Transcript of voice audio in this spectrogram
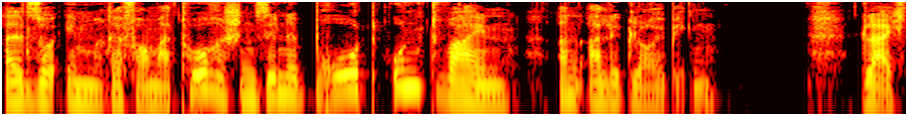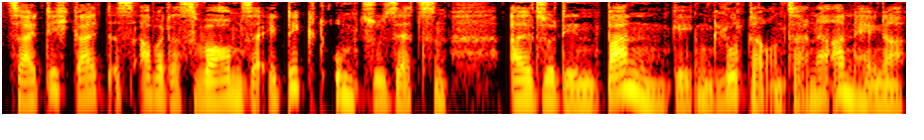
also im reformatorischen Sinne Brot und Wein, an alle Gläubigen. Gleichzeitig galt es aber, das Wormser Edikt umzusetzen, also den Bann gegen Luther und seine Anhänger,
